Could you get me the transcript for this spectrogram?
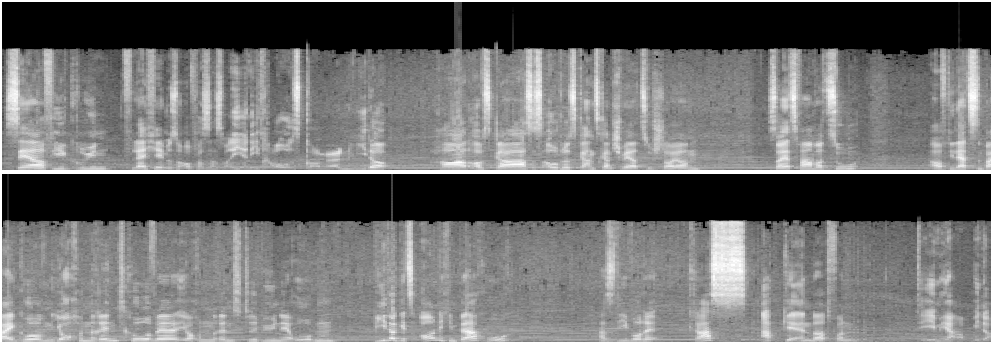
Sehr viel Grünfläche. Müssen wir aufpassen, dass wir hier nicht rauskommen. Wieder hart aufs Gas. Das Auto ist ganz, ganz schwer zu steuern. So, jetzt fahren wir zu auf die letzten beiden Kurven. Jochen-Rind-Kurve, Jochen-Rind-Tribüne oben. Wieder geht es ordentlich den Berg hoch. Also die wurde krass abgeändert von dem her. Wieder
